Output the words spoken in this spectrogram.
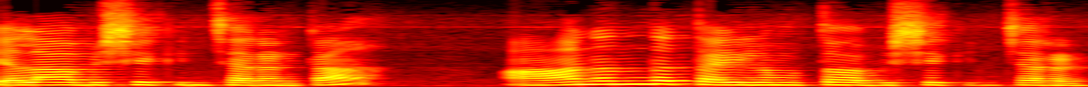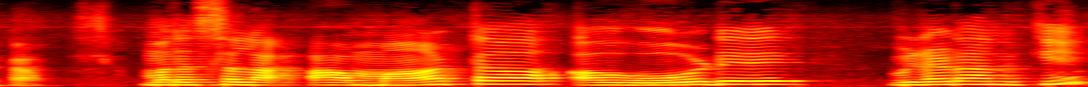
ఎలా అభిషేకించారంట? ఆనంద తైలంతో అభిషేకించారంట. మరి అసలు ఆ మాట ఆ ఓడే వినడానికి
